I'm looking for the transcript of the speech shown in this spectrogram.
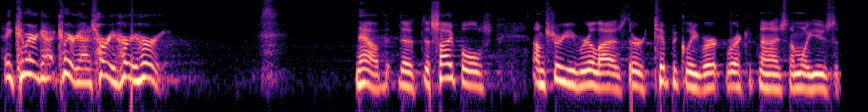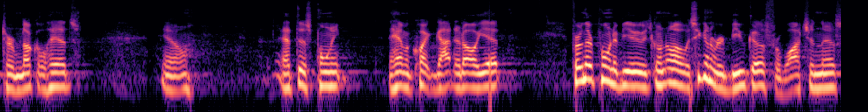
Hey, come here, guys, come here, guys, hurry, hurry, hurry. Now, the, the disciples, I'm sure you realize they're typically re- recognized, I'm going to use the term knuckleheads. You know, at this point, they haven't quite gotten it all yet. From their point of view, he's going, Oh, is he going to rebuke us for watching this?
